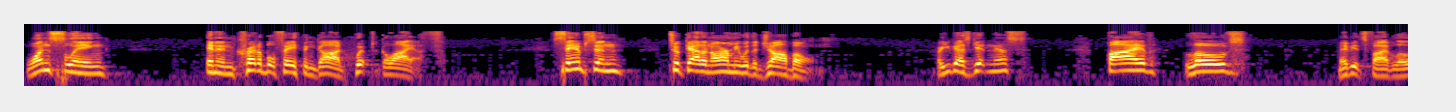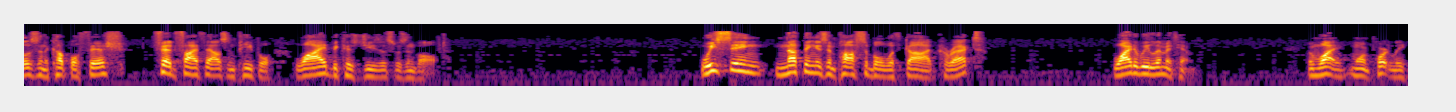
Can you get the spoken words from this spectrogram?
one sling, and incredible faith in God whipped Goliath. Samson took out an army with a jawbone. Are you guys getting this? Five loaves, maybe it's five loaves and a couple of fish, fed 5,000 people. Why? Because Jesus was involved. We sing, Nothing is impossible with God, correct? Why do we limit him? And why, more importantly,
